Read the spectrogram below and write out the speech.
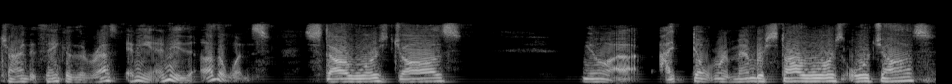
trying to think of the rest, any any of the other ones. Star Wars, Jaws. You know, uh, I don't remember Star Wars or Jaws.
